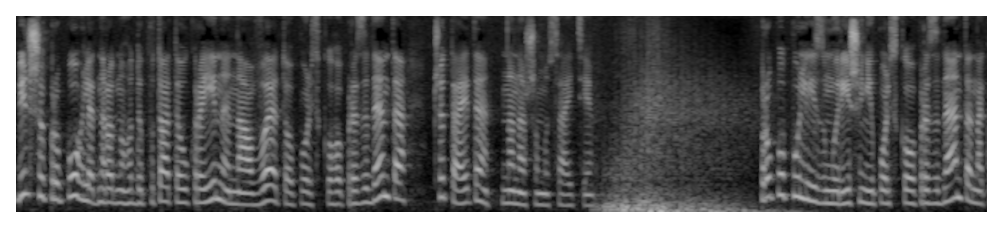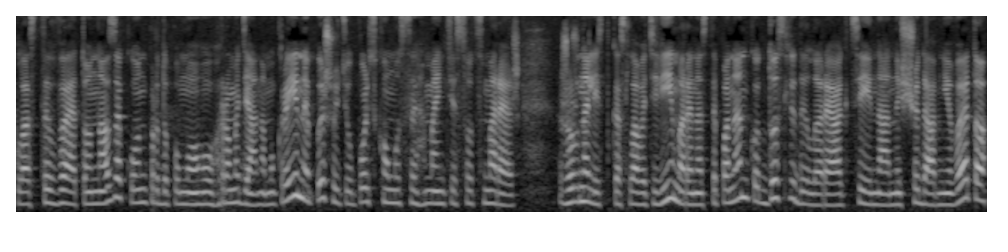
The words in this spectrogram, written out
Більше про погляд народного депутата України на вето польського президента читайте на нашому сайті. Про популізм у рішенні польського президента накласти вето на закон про допомогу громадянам України пишуть у польському сегменті соцмереж. Журналістка Слава ТІВІ Марина Степаненко дослідила реакції на нещодавнє вето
